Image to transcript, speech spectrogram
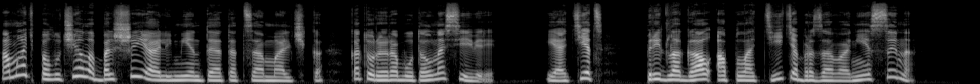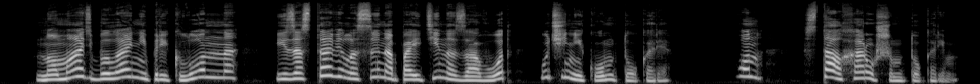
а мать получала большие алименты от отца мальчика, который работал на севере. И отец предлагал оплатить образование сына. Но мать была непреклонна и заставила сына пойти на завод учеником токаря. Он стал хорошим токарем.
